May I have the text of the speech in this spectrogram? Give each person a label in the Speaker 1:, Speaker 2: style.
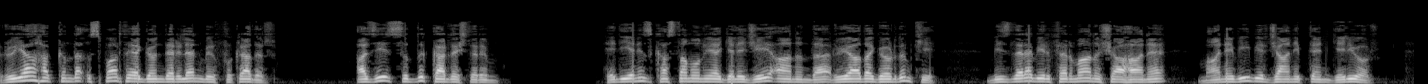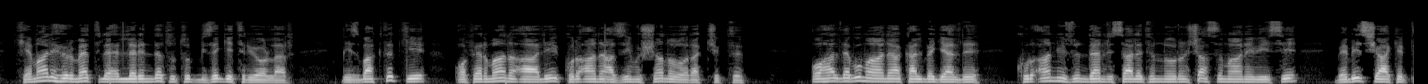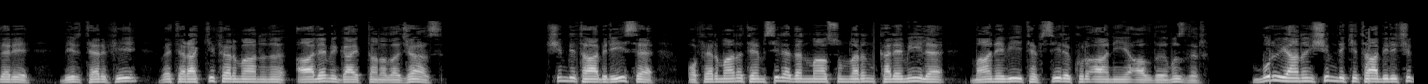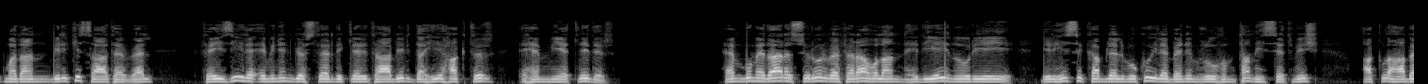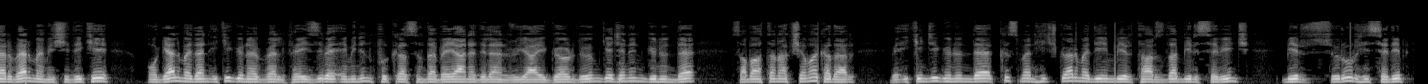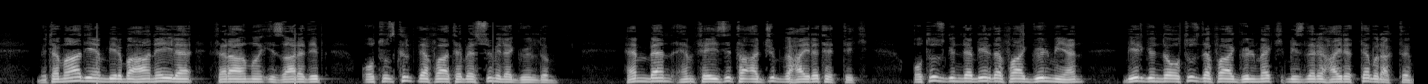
Speaker 1: Rüya hakkında Isparta'ya gönderilen bir fıkradır. Aziz Sıddık kardeşlerim, hediyeniz Kastamonu'ya geleceği anında rüyada gördüm ki bizlere bir fermanı şahane manevi bir canipten geliyor. Kemal hürmetle ellerinde tutup bize getiriyorlar. Biz baktık ki o fermanı âli Kur'an-ı Azimüşşan olarak çıktı. O halde bu mana kalbe geldi. Kur'an yüzünden Risaletin Nur'un şahs-ı manevisi ve biz şakirtleri bir terfi ve terakki fermanını alemi gayiptan alacağız. Şimdi tabiri ise o fermanı temsil eden masumların kalemiyle manevi tefsiri Kur'ani'yi aldığımızdır. Bu rüyanın şimdiki tabiri çıkmadan bir iki saat evvel Feyzi ile Emin'in gösterdikleri tabir dahi haktır, ehemmiyetlidir. Hem bu medara sürur ve ferah olan hediye-i nuriyeyi bir hissi kablel vuku ile benim ruhum tam hissetmiş, akla haber vermemiş idi ki o gelmeden iki gün evvel Feyzi ve Emin'in fıkrasında beyan edilen rüyayı gördüğüm gecenin gününde sabahtan akşama kadar ve ikinci gününde kısmen hiç görmediğim bir tarzda bir sevinç, bir sürur hissedip mütemadiyen bir bahaneyle ferahımı izah edip 30-40 defa tebessüm ile güldüm. Hem ben hem Feyzi taaccüp ve hayret ettik. 30 günde bir defa gülmeyen, bir günde 30 defa gülmek bizleri hayrette bıraktı.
